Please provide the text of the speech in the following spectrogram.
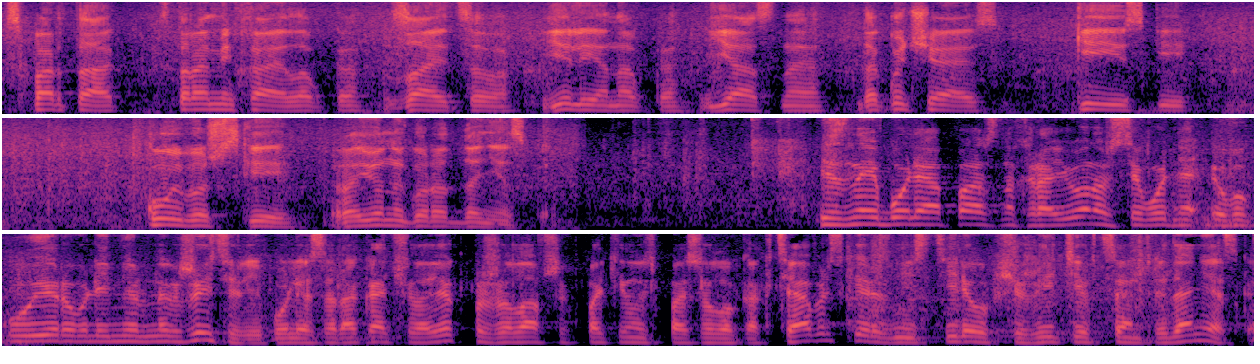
Спартак, Старомихайловка, Зайцево, Еленовка, Ясная, Докучаевск, Киевский, Куйбышевский, районы города Донецка. Из наиболее опасных районов сегодня эвакуировали мирных жителей. Более 40 человек, пожелавших покинуть поселок Октябрьский, разместили в общежитии в центре Донецка.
